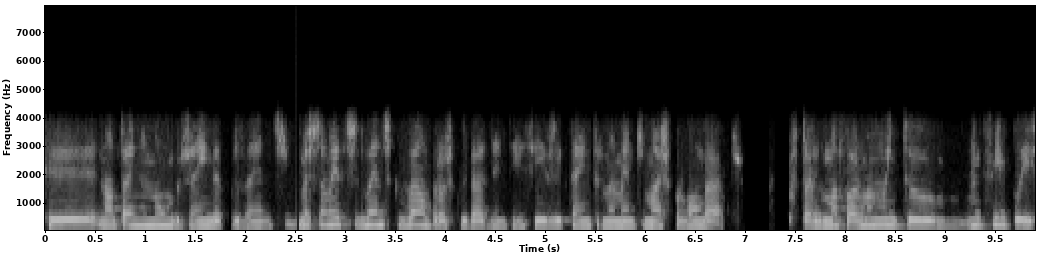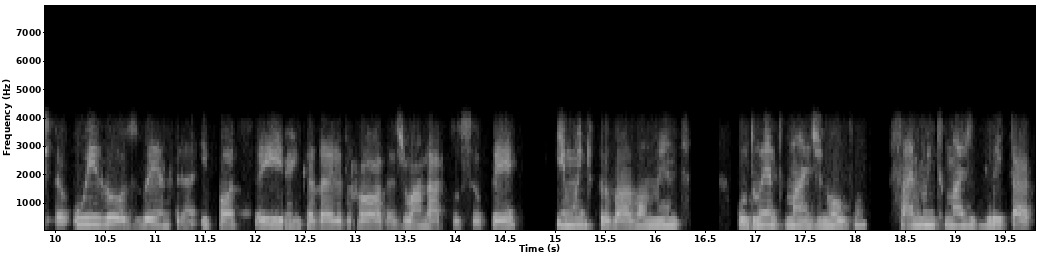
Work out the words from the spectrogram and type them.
que não tenho números ainda presentes, mas são esses doentes que vão para os cuidados intensivos e que têm internamentos mais prolongados. Portanto, de uma forma muito, muito simplista, o idoso entra e pode sair em cadeira de rodas ou andar pelo seu pé e muito provavelmente o doente mais novo sai muito mais debilitado.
